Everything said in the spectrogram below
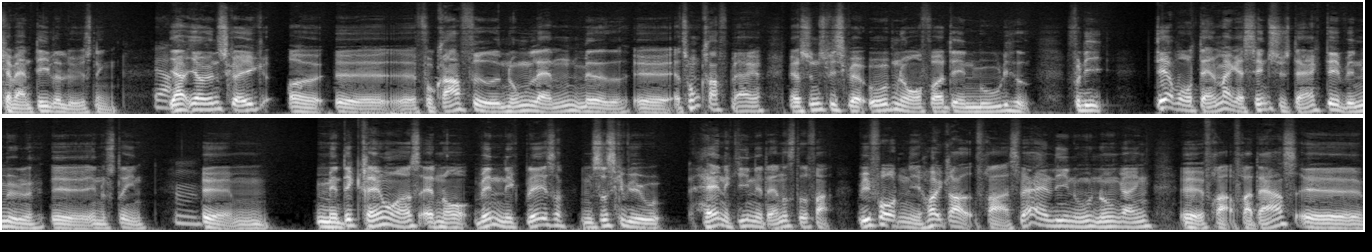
kan være en del af løsningen. Ja. Jeg, jeg ønsker ikke at øh, få grafet nogle lande med øh, atomkraftværker, men jeg synes, vi skal være åbne over for, at det er en mulighed. Fordi der, hvor Danmark er sindssygt stærk, det er vindmølleindustrien. Mm. Øhm, men det kræver også, at når vinden ikke blæser, så skal vi jo have energien et andet sted fra. Vi får den i høj grad fra Sverige lige nu, nogle gange øh, fra, fra deres øh,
